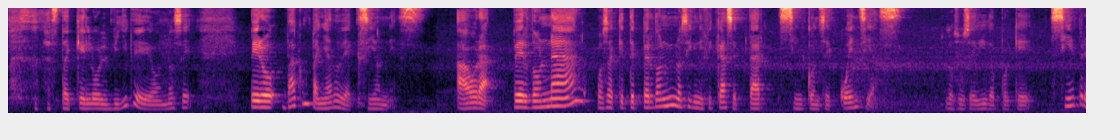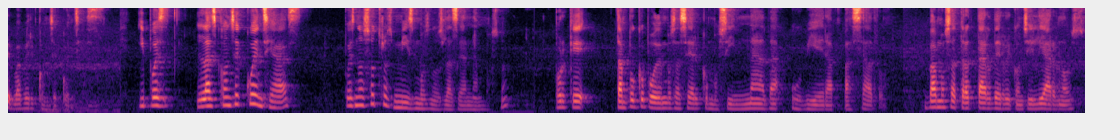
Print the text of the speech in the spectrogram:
Hasta que lo olvide o no sé. Pero va acompañado de acciones. Ahora, perdonar, o sea, que te perdonen no significa aceptar sin consecuencias lo sucedido, porque siempre va a haber consecuencias. Y pues las consecuencias, pues nosotros mismos nos las ganamos, ¿no? Porque tampoco podemos hacer como si nada hubiera pasado. Vamos a tratar de reconciliarnos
